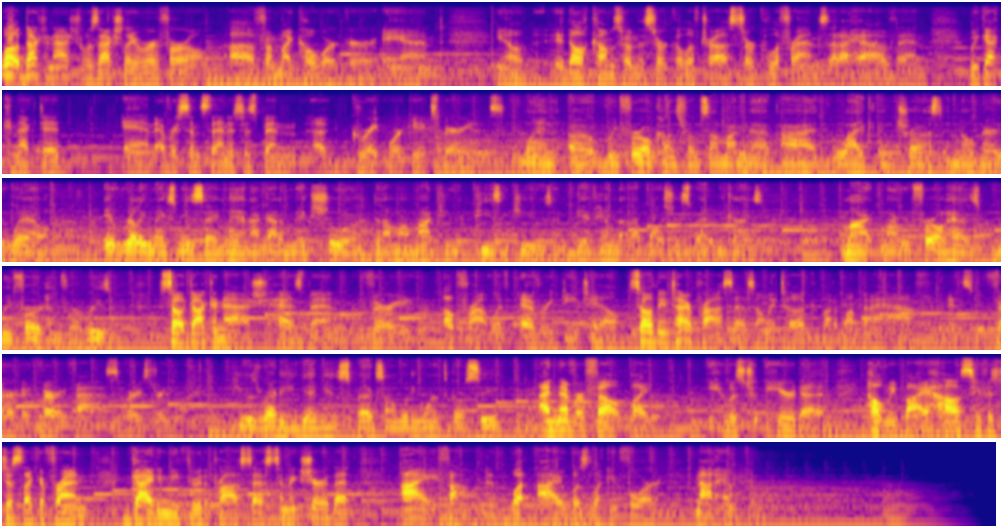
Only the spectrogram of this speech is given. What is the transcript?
Well, Dr. Nash was actually a referral uh, from my coworker, and you know, it all comes from the circle of trust, circle of friends that I have, and we got connected. And ever since then, it's just been a great working experience. When a referral comes from somebody that I like and trust and know very well, it really makes me say, man, I got to make sure that I'm on my P's and Q's and give him the utmost respect because my, my referral has referred him for a reason. So Dr. Nash has been very upfront with every detail. So the entire process only took about a month and a half. It's very, very fast, very streamlined. He was ready. He gave me his specs on what he wanted to go see. I never felt like he was here to help me buy a house. He was just like a friend guiding me through the process to make sure that I found what I was looking for, not him.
